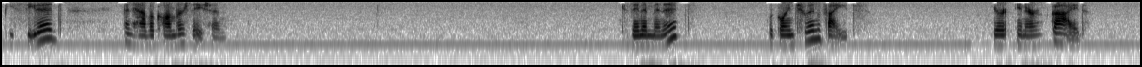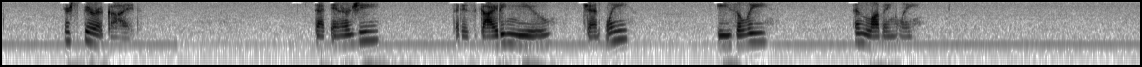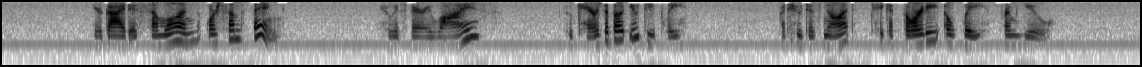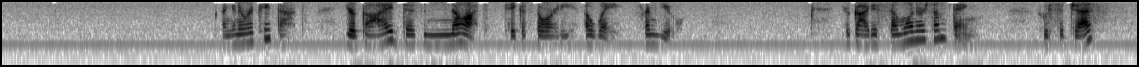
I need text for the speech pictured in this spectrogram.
be seated and have a conversation. Because in a minute, we're going to invite your inner guide, your spirit guide. That energy that is guiding you gently, easily, and lovingly. Your guide is someone or something who is very wise, who cares about you deeply, but who does not take authority away from you. I'm going to repeat that. Your guide does not take authority away from you. Your guide is someone or something who suggests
